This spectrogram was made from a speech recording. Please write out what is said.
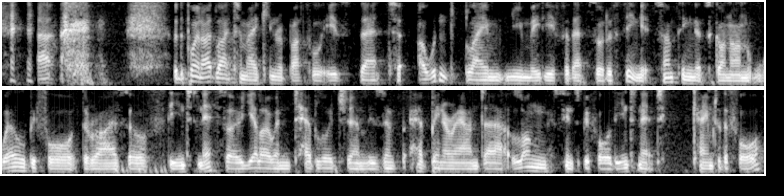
uh, but the point I'd like to make in rebuttal is that I wouldn't blame new media for that sort of thing. It's something that's gone on well before the rise of the internet. So yellow and tabloid journalism have been around uh, long since before the internet came to the fore.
